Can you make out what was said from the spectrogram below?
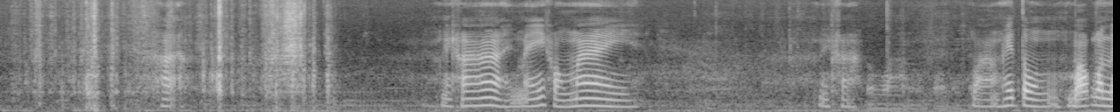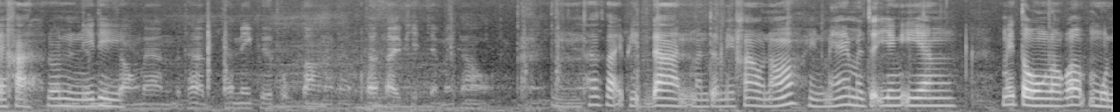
09 ค่ะ นี่ค่ะ เห็นไหมของใหม่ นี่ค่ะก็วางลงไปนะครับวางให้ตรงบล็อกมันเลยค่ะ รุ่นนี้ดีจะมีสองด้านถ้าถ้านี่คือถูกต้องนะครับ ถ้าใส่ผิดจะไม่เข้าอืมถ้าใส่ผิดด้านมันจะไม่เข้าเนาะเห็นไหมมันจะเอียงเอียงๆไม่ตรงเราก็หมุน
